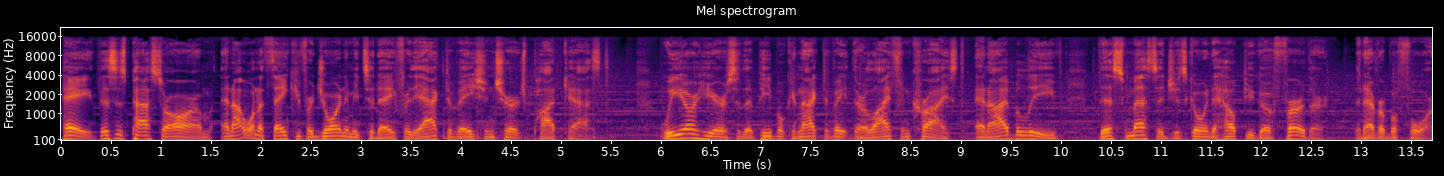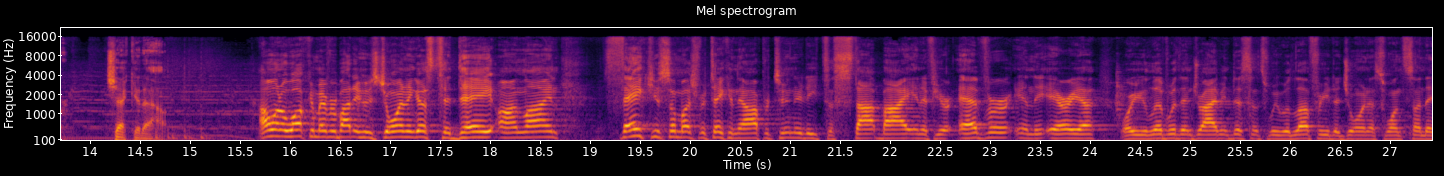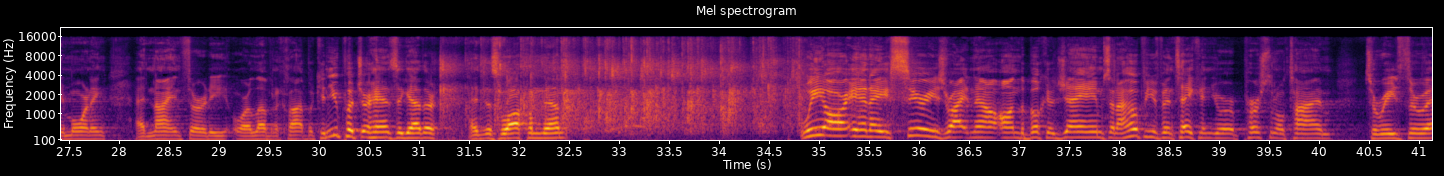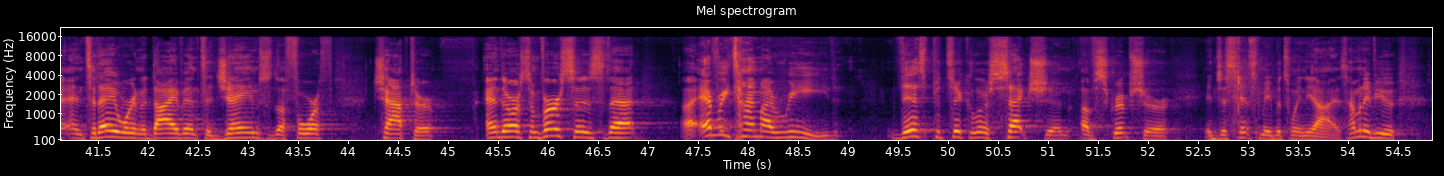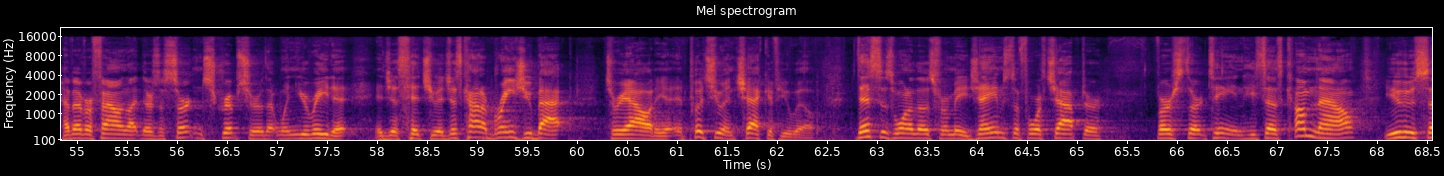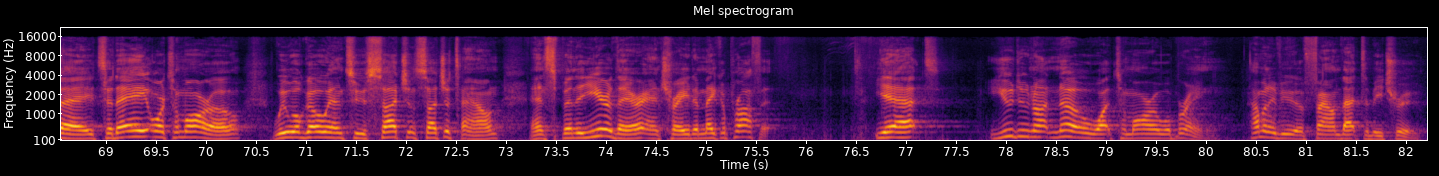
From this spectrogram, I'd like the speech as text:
Hey, this is Pastor Aram, and I want to thank you for joining me today for the Activation Church podcast. We are here so that people can activate their life in Christ, and I believe this message is going to help you go further than ever before. Check it out. I want to welcome everybody who's joining us today online. Thank you so much for taking the opportunity to stop by. And if you're ever in the area or you live within driving distance, we would love for you to join us one Sunday morning at 9:30 or 11 o'clock. But can you put your hands together and just welcome them? We are in a series right now on the book of James, and I hope you've been taking your personal time to read through it. And today we're going to dive into James, the fourth chapter. And there are some verses that uh, every time I read, this particular section of scripture it just hits me between the eyes. How many of you have ever found like there's a certain scripture that when you read it it just hits you? It just kind of brings you back to reality. It puts you in check if you will. This is one of those for me. James the fourth chapter verse 13 he says come now you who say today or tomorrow we will go into such and such a town and spend a year there and trade and make a profit. Yet you do not know what tomorrow will bring. How many of you have found that to be true?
